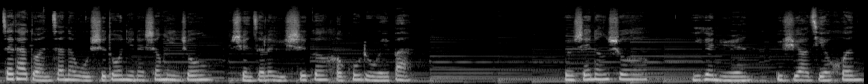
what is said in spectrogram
在她短暂的五十多年的生命中，选择了与诗歌和孤独为伴。有谁能说，一个女人必须要结婚，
